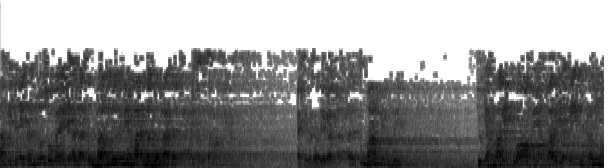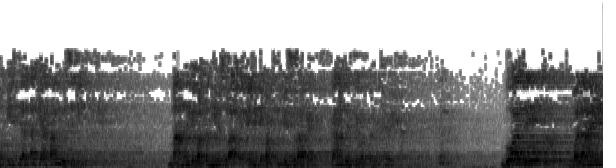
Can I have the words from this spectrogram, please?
ہم اتنے کنجوس ہو گئے کہ اللہ سے مانگنے میں بھی ہمارے اندر بخلا جاتا ہے ایسا کیسا مانگے گا۔ ایسا کیسا دے گا اللہ۔ ارے تم مانگ کے تم دے۔ کیونکہ ہماری دعا میں ہمارے یقین میں کمی ہوتی ہے، اس لیے اللہ کی عطا بھی ویسے نہیں ہوتی مانگنے کے برتن ہی سراغ ہے، لینے کے برتن بھی سراغ ہے، کہاں سے اس کے برتن میں ٹھہرے گا دعا سے بلائیں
